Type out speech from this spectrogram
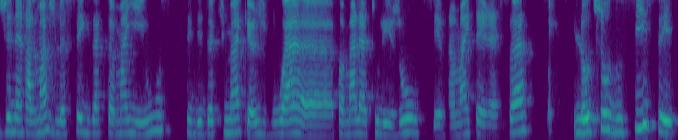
généralement, je le sais exactement, il est où. C'est des documents que je vois pas mal à tous les jours. C'est vraiment intéressant. L'autre chose aussi, c'est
